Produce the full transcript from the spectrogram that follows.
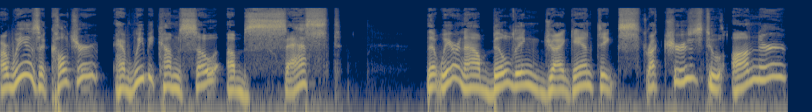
Are we as a culture, have we become so obsessed that we are now building gigantic structures to honor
